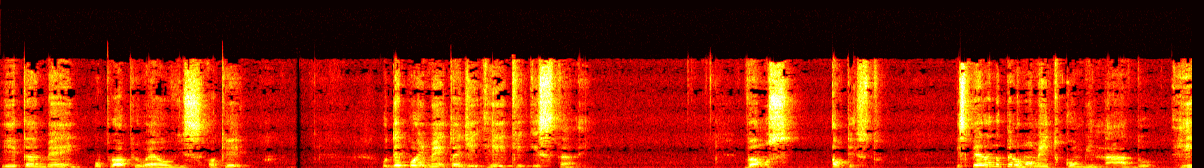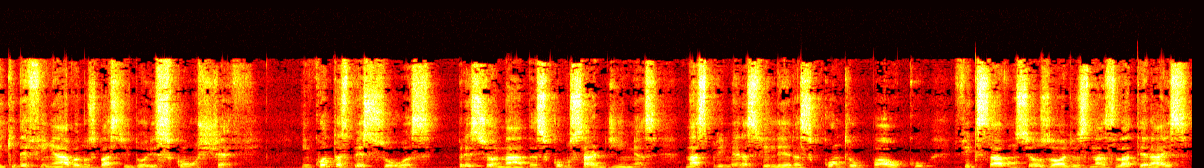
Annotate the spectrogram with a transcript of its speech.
e também o próprio Elvis, ok? O depoimento é de Rick Stanley. Vamos ao texto. Esperando pelo momento combinado, Rick definhava nos bastidores com o chefe. Enquanto as pessoas, pressionadas como sardinhas, nas primeiras fileiras contra o palco, fixavam seus olhos nas laterais,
